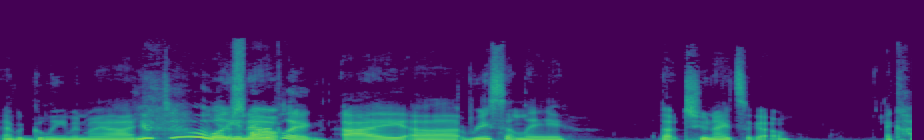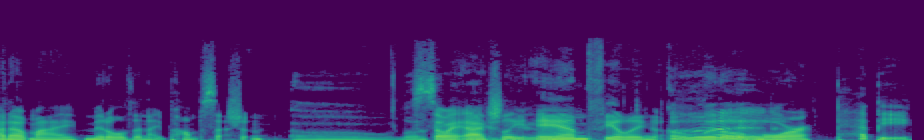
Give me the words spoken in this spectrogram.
I have a gleam in my eye. You do. Well, You're you know, sparkling. I uh, recently, about two nights ago, I cut out my middle of the night pump session. Oh, look. So I actually am feeling a little more peppy.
